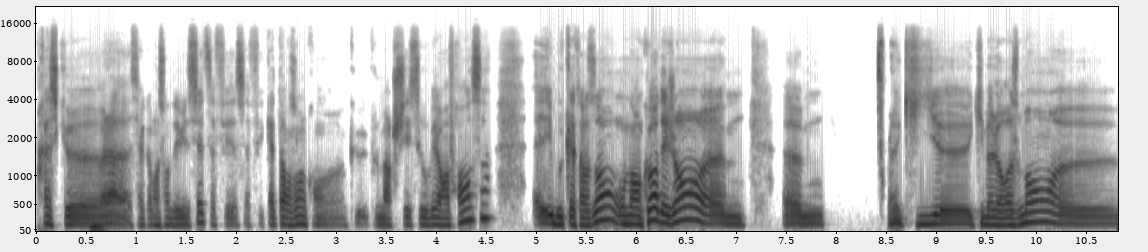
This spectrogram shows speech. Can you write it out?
presque, voilà, ça a commencé en 2007, ça fait ça fait 14 ans que, le marché s'est ouvert en France. Et au bout de 14 ans, on a encore des gens qui, euh, qui malheureusement euh,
